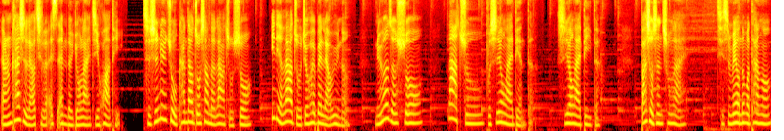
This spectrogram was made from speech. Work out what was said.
两人开始聊起了 S.M 的由来及话题。此时，女主看到桌上的蜡烛，说：“一点蜡烛就会被疗愈呢。”女二则说：“蜡烛不是用来点的，是用来滴的。”把手伸出来。其实没有那么烫哦，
